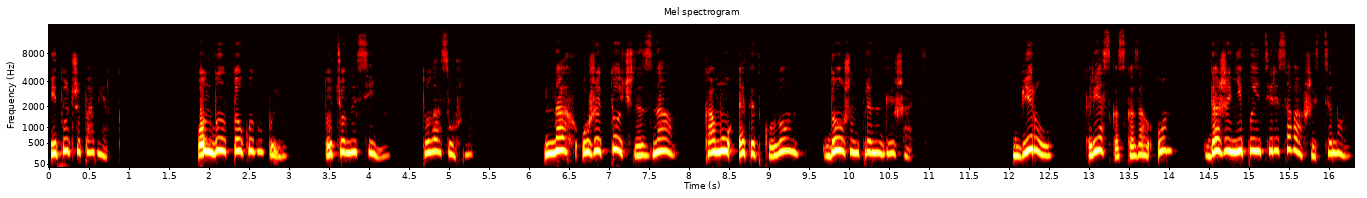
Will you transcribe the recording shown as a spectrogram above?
и тут же померк. Он был то голубым, то темно-синим, то лазурным. Нах уже точно знал, кому этот кулон должен принадлежать. «Беру», — резко сказал он, даже не поинтересовавшись ценой.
